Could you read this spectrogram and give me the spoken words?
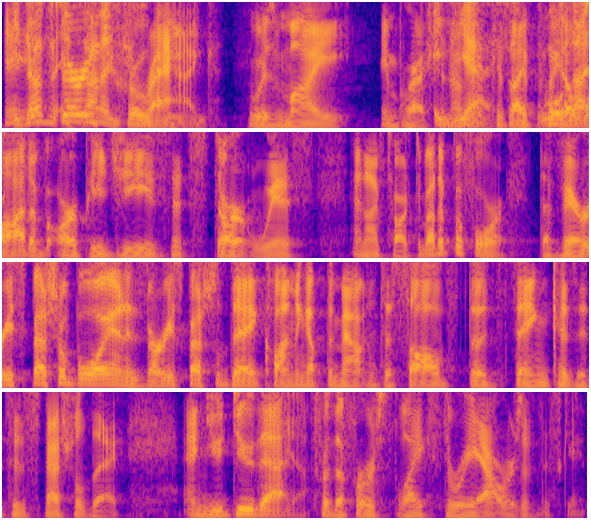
it doesn't. It's, very not a drag. Was my impression of it because I've played Well, a lot of RPGs that start with, and I've talked about it before, the very special boy on his very special day climbing up the mountain to solve the thing because it's his special day, and you do that Yeah. for the first like three hours of this game.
